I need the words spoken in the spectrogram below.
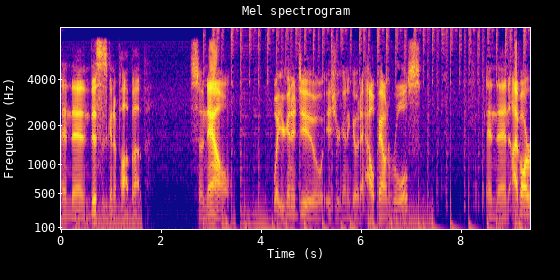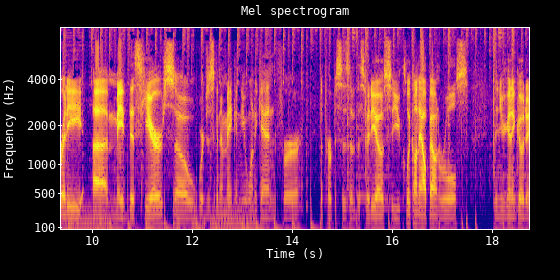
and then this is going to pop up. So now what you're going to do is you're going to go to outbound rules and then I've already uh, made this here so we're just going to make a new one again for the purposes of this video. So you click on outbound rules then you're going to go to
